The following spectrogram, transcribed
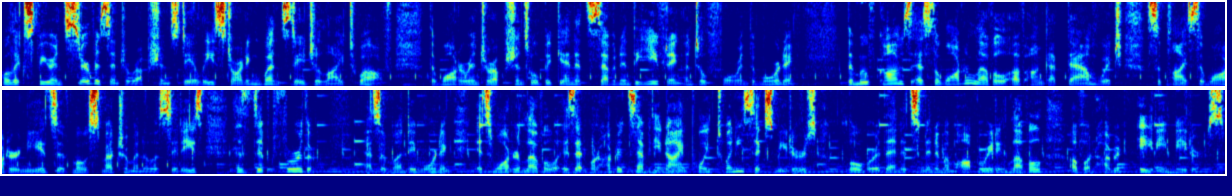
will experience service interruptions daily starting Wednesday, July 12. The water interruptions will begin at 7 in the evening until 4 in the morning. The move comes as the water level of Angat Dam, which supplies the water needs of most Metro Manila cities, has dipped further. As of Monday morning, its water level is at 179.26 meters, lower than its minimum operating level of 180 meters.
